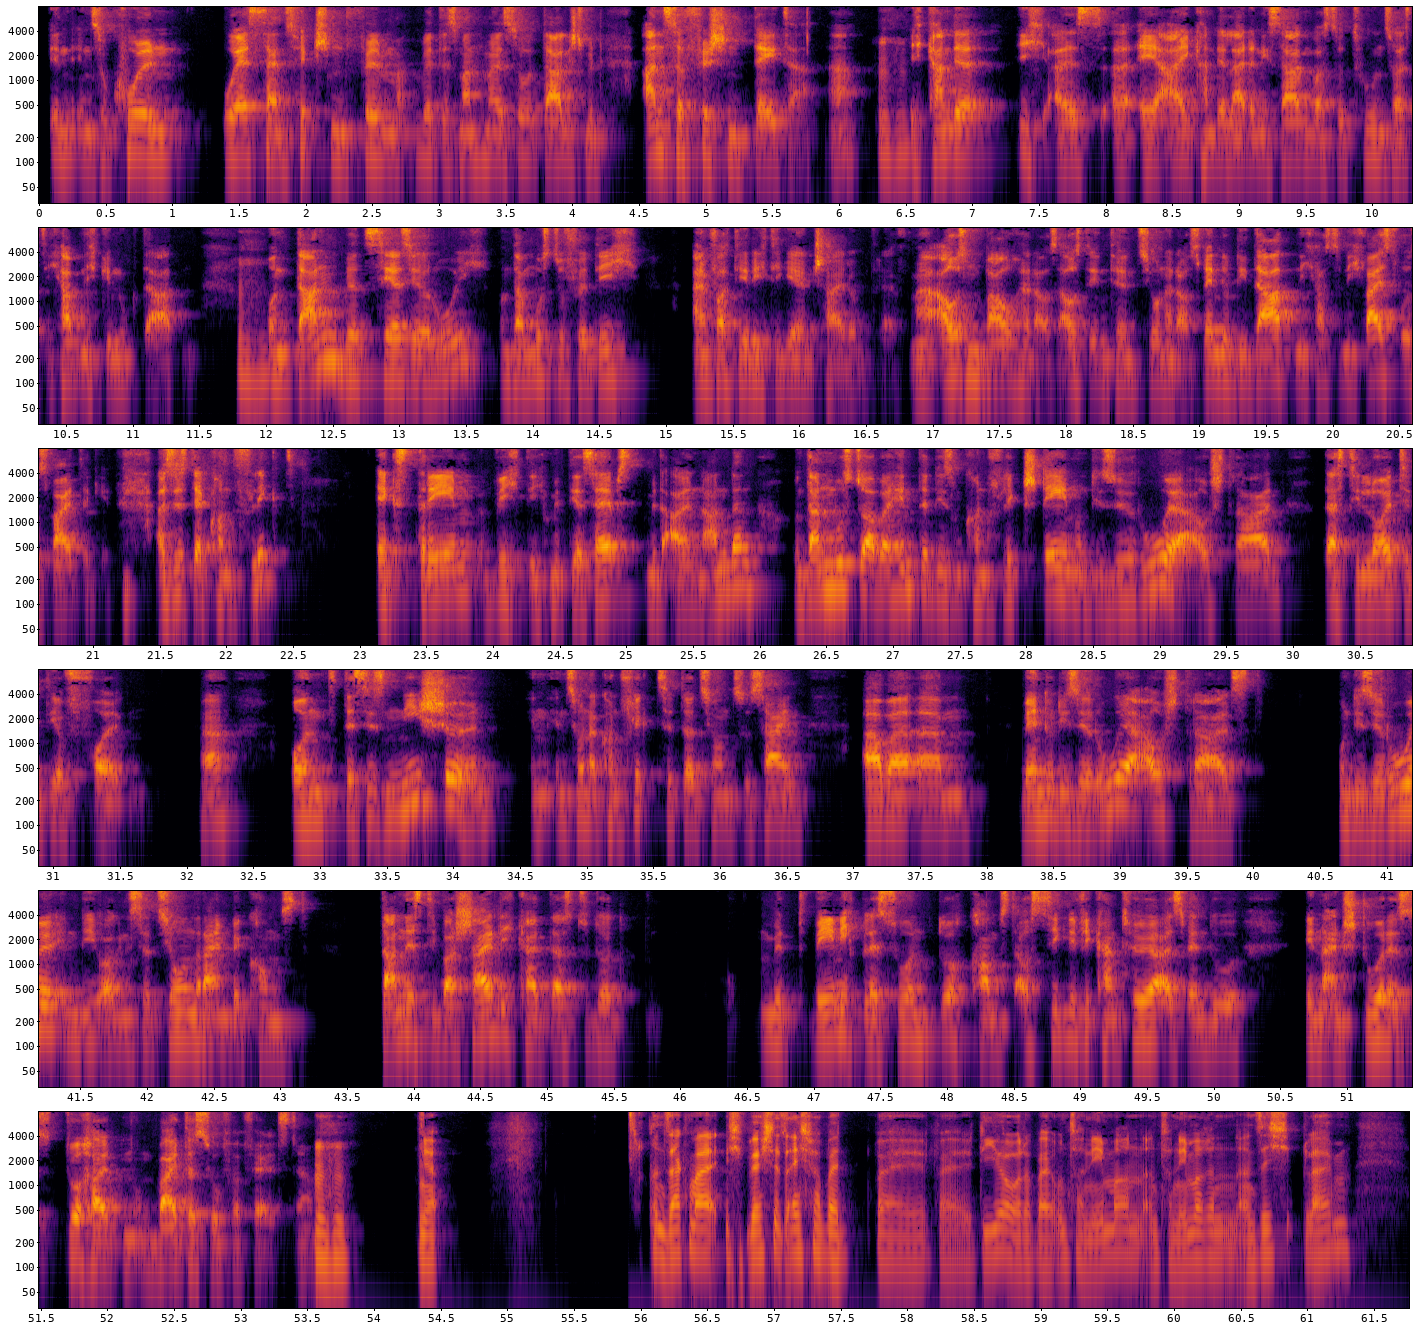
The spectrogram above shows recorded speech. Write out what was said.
in, in so coolen US-Science-Fiction-Filmen wird es manchmal so dargestellt mit unsufficient data. Ja? Mhm. Ich kann dir, ich als äh, AI kann dir leider nicht sagen, was du tun sollst. Ich habe nicht genug Daten. Mhm. Und dann wird es sehr, sehr ruhig und dann musst du für dich einfach die richtige Entscheidung treffen. Ja? Aus dem Bauch heraus, aus der Intention heraus. Wenn du die Daten nicht hast und nicht weißt, wo es weitergeht. Also ist der Konflikt extrem wichtig mit dir selbst, mit allen anderen. Und dann musst du aber hinter diesem Konflikt stehen und diese Ruhe ausstrahlen, dass die Leute dir folgen. Ja? Und das ist nie schön, in, in so einer Konfliktsituation zu sein. Aber ähm, wenn du diese Ruhe ausstrahlst und diese Ruhe in die Organisation reinbekommst, dann ist die Wahrscheinlichkeit, dass du dort mit wenig Blessuren durchkommst, auch signifikant höher, als wenn du in ein stures Durchhalten und weiter so verfällst. Ja. Mhm. ja. Und sag mal, ich möchte jetzt eigentlich mal bei, bei, bei dir oder bei Unternehmern, Unternehmerinnen an sich bleiben.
